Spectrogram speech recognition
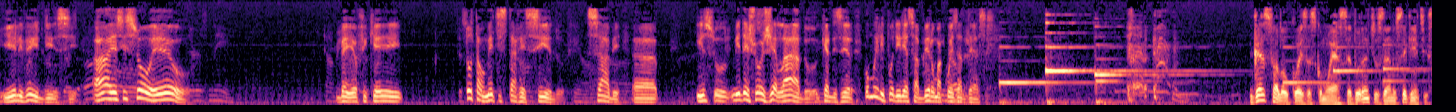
E ele veio e disse: Ah, esse sou eu. Bem, eu fiquei totalmente estarrecido. Sabe, uh, isso me deixou gelado. Quer dizer, como ele poderia saber uma coisa dessa? Gus falou coisas como essa durante os anos seguintes.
